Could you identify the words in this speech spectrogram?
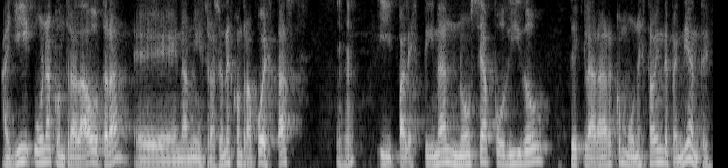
allí una contra la otra, eh, en administraciones contrapuestas, y Palestina no se ha podido declarar como un Estado independiente.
